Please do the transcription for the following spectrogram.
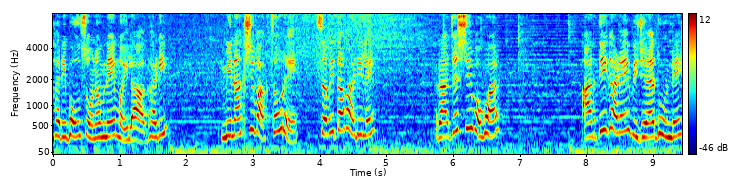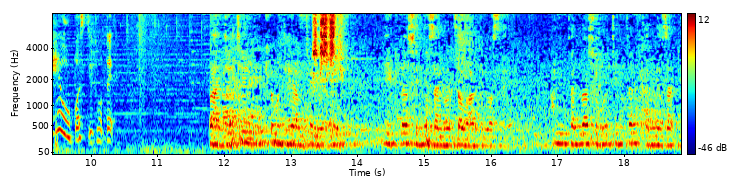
हरिभाऊ सोनवणे महिला आघाडी मीनाक्षी वाघचौरे सविता वाडिले राजश्री बोभाळ आरती गाडे विजया धोंडे हे उपस्थित होते. राज्याचे मुख्यमंत्री आमचे एकनाथ शिंदे साहेबांचा वाढदिवस आहे. आणि त्यांना शुभचिंतन करण्यासाठी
